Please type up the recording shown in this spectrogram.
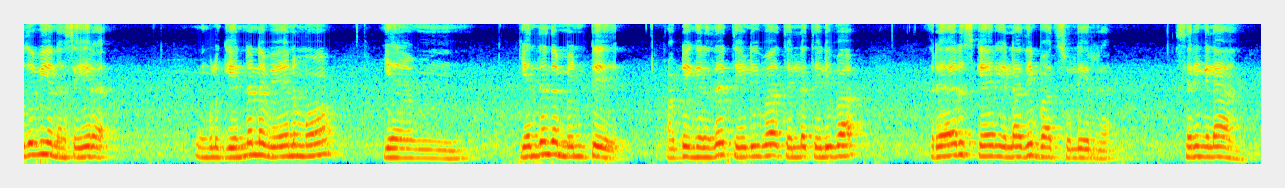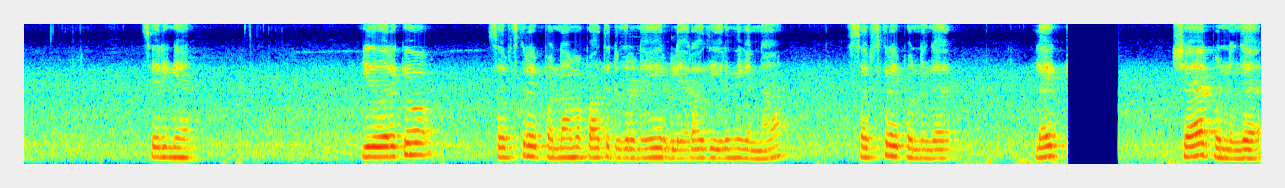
உதவியை நான் செய்கிறேன் உங்களுக்கு என்னென்ன வேணுமோ என் எந்தெந்த மின்ட்டு அப்படிங்கிறத தெளிவாக தெள்ள தெளிவாக ரேரு ஸ்கேர் எல்லாத்தையும் பார்த்து சொல்லிடுறேன். சரிங்களா? சரிங்க. இது வரைக்கும் சப்ஸ்கிரைப் பண்ணாமல் பார்த்துட்ருக்குற நேயர்கள் யாராவது இருந்தீங்கன்னா சப்ஸ்கிரைப் பண்ணுங்கள் லைக் ஷேர் பண்ணுங்கள்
